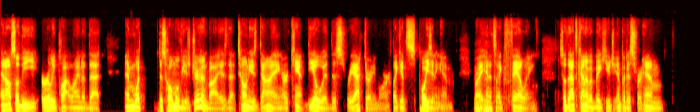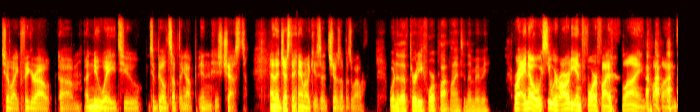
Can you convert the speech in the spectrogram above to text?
And also the early plot line of that, and what this whole movie is driven by is that Tony is dying or can't deal with this reactor anymore. Like it's poisoning him, right? Mhm. And it's like failing. So that's kind of a big, huge impetus for him to like figure out um, a new way to to build something up in his chest. And then Justin Hammer, like you said, shows up as well. One of the 34 plot lines in the movie. Right. I know. We see we're already in four or five line plot lines.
